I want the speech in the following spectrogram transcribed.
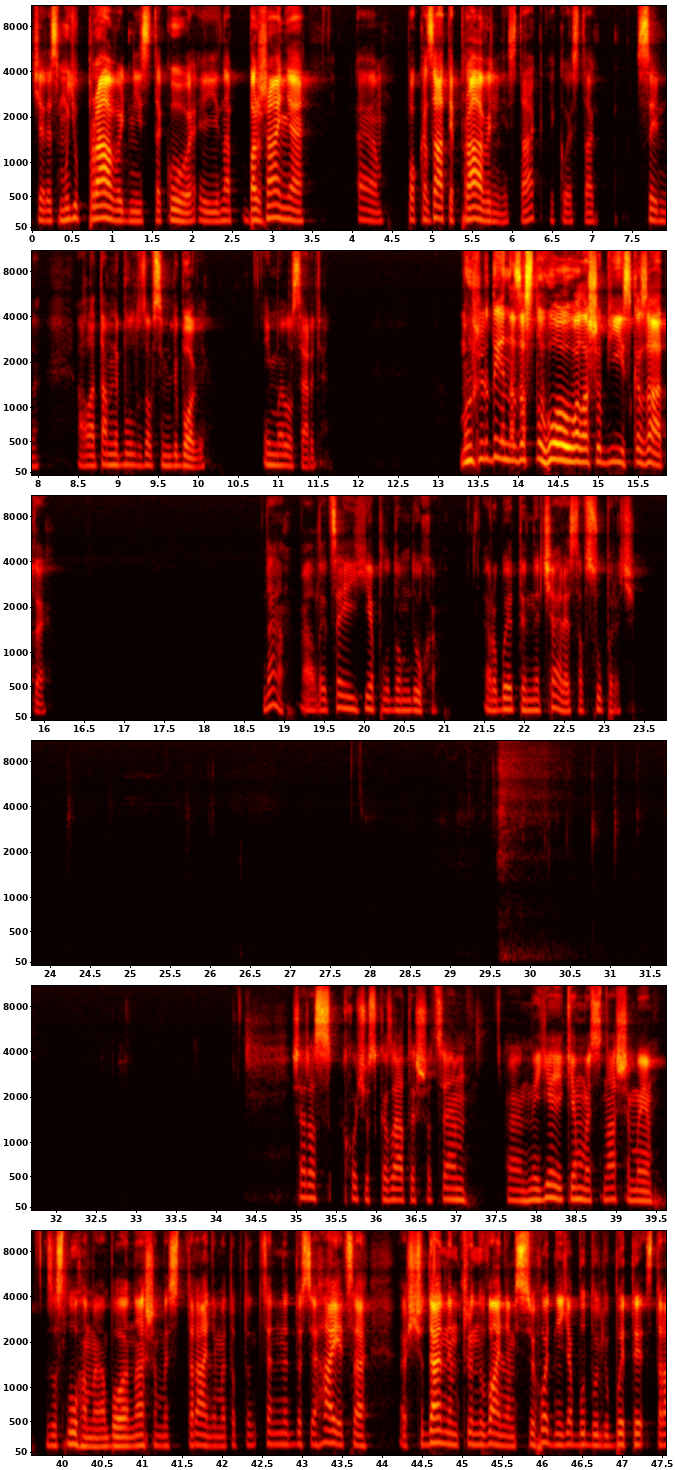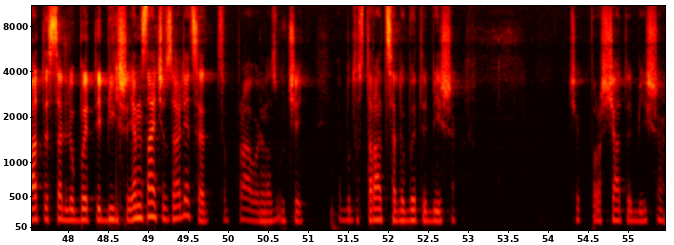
через мою праведність таку і на бажання е, показати правильність, так, якось так сильно, але там не було зовсім любові і милосердя. Може, людина заслуговувала, щоб їй сказати. Да, але це і є плодом духа. Робити не через, а всупереч. Ще раз хочу сказати, що це е, не є якимось нашими заслугами або нашими стараннями. Тобто це не досягається е, щоденним тренуванням. Сьогодні я буду любити, старатися любити більше. Я не знаю, чи взагалі це, це правильно звучить. Я буду старатися любити більше. Чи прощати більше.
